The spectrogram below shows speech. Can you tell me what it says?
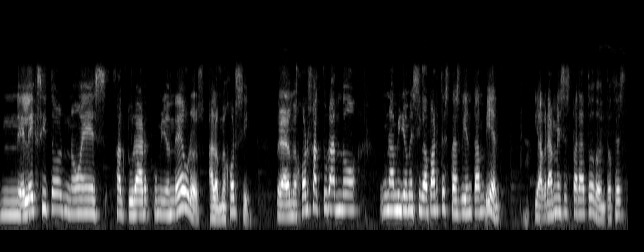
El éxito no es facturar un millón de euros, a lo mejor sí, pero a lo mejor facturando una millonesiva aparte estás bien también y habrá meses para todo, entonces,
